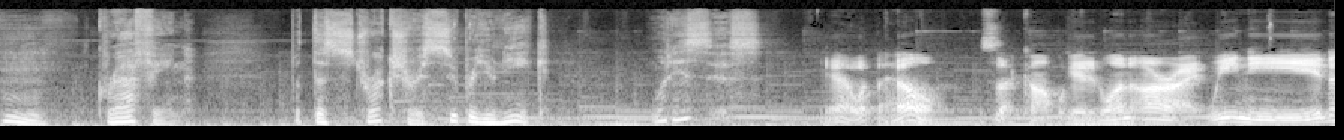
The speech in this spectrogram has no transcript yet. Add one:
Hmm, graphene. But the structure is super unique. What is this? Yeah, what the hell? This is a complicated one. Alright, we need...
